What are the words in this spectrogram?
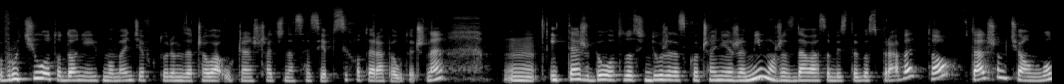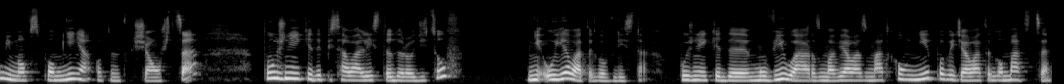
wróciło to do niej w momencie, w którym zaczęła uczęszczać na sesje psychoterapeutyczne. Mm, I też było to dosyć duże zaskoczenie, że mimo, że zdała sobie z tego sprawę, to w dalszym ciągu, mimo wspomnienia o tym w książce, później, kiedy pisała listy do rodziców, nie ujęła tego w listach. Później, kiedy mówiła, rozmawiała z matką, nie powiedziała tego matce.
